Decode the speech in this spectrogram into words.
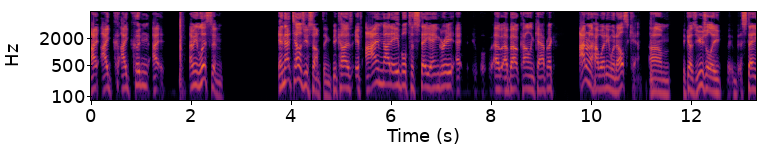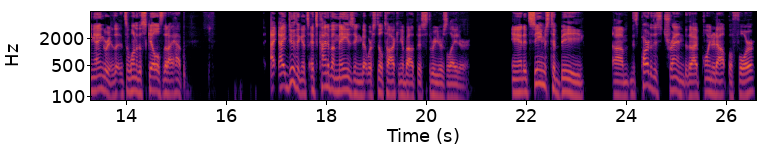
I, I, I couldn't. I, I mean, listen, and that tells you something because if I'm not able to stay angry at, about Colin Kaepernick, I don't know how anyone else can. Um, because usually staying angry, it's one of the skills that I have. I, I do think it's it's kind of amazing that we're still talking about this three years later, and it seems to be um, it's part of this trend that I pointed out before,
